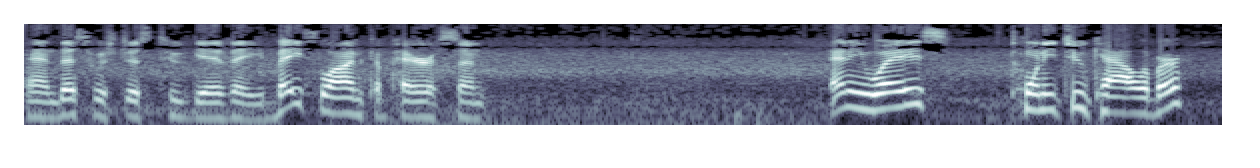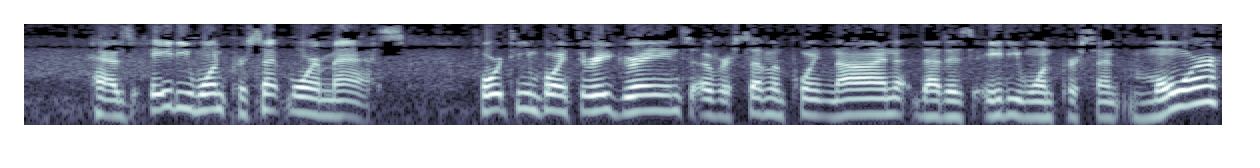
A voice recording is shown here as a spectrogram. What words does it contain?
and this was just to give a baseline comparison. Anyways, 22 caliber has 81% more mass. 14.3 grains over 7.9, that is 81% more.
